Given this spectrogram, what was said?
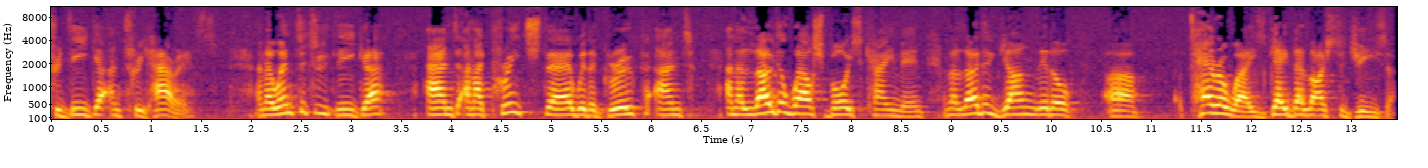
Tredegar and Treharris. And I went to Tredegar and, and I preached there with a group and, and a load of Welsh boys came in and a load of young little uh, tearaways gave their lives to Jesus.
